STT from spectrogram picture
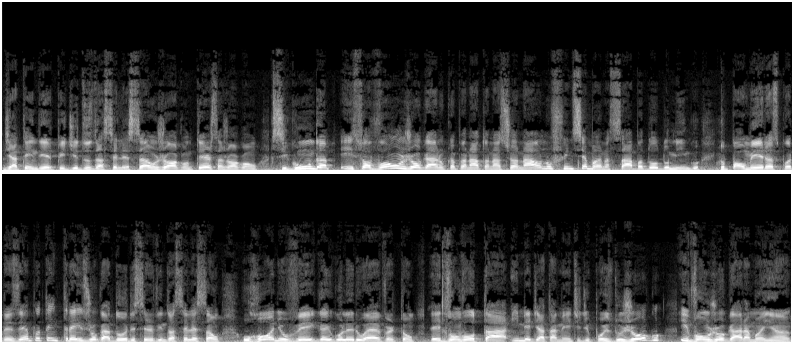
de atender pedidos da seleção jogam terça, jogam segunda e só vão jogar no Campeonato Nacional no fim de semana, sábado ou domingo. Do Palmeiras, por exemplo, tem três jogadores jogadores servindo a seleção. O Rony, o Veiga e o goleiro Everton. Eles vão voltar imediatamente depois do jogo e vão jogar amanhã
